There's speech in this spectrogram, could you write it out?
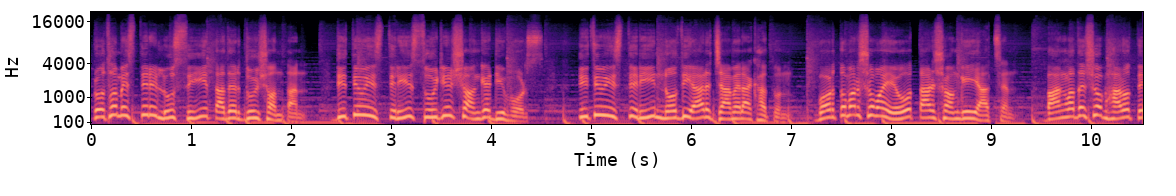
প্রথম স্ত্রী লুসি, তাদের দুই সন্তান। দ্বিতীয় স্ত্রী সুইটির সঙ্গে ডিভোর্স। তৃতীয় স্ত্রী নদিয়ার জামেলা খাতুন। বর্তমান সময়েও তার সঙ্গেই আছেন। বাংলাদেশ ও ভারতে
